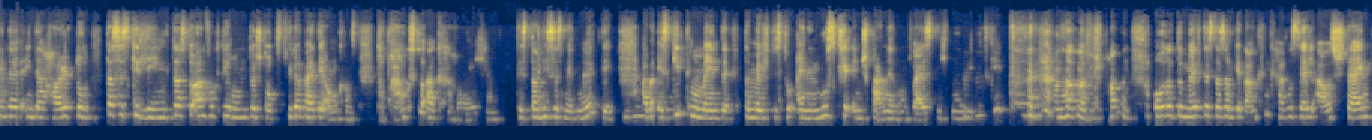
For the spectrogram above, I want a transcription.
in der, in der Haltung, dass es gelingt, dass du einfach die runterstoppst, wieder bei dir ankommst, da brauchst du auch kein Räuchern das, dann ist es nicht nötig. Mhm. Aber es gibt Momente, da möchtest du einen Muskel entspannen und weißt nicht mehr, wie mhm. das geht. und hat man verspannen. Oder du möchtest das am Gedankenkarussell aussteigen,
